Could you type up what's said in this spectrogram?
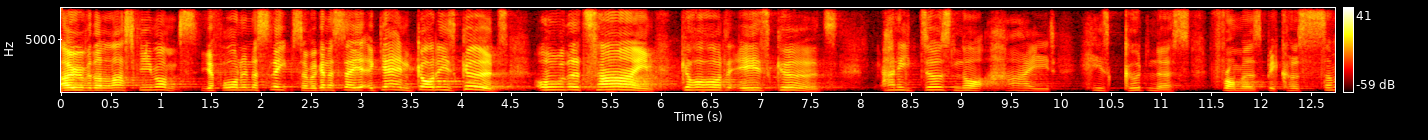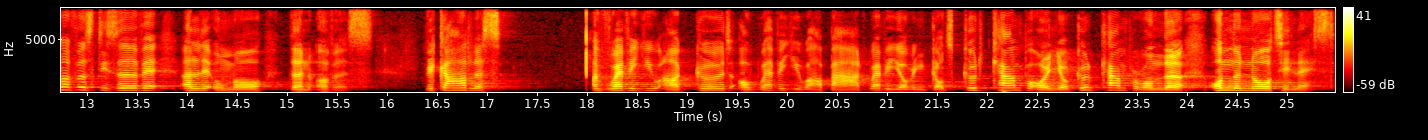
over the last few months. You're falling asleep, so we're going to say it again. God is good all the time. God is good. And He does not hide His goodness from us because some of us deserve it a little more than others. Regardless of whether you are good or whether you are bad, whether you're in God's good camp or in your good camp or on the, on the naughty list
